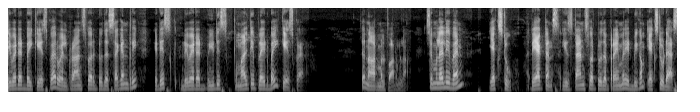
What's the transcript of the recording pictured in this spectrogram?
divided by k square. While transfer to the secondary it is divided it is multiplied by k square. The normal formula. Similarly when x2 reactance is transferred to the primary it become x2 dash.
